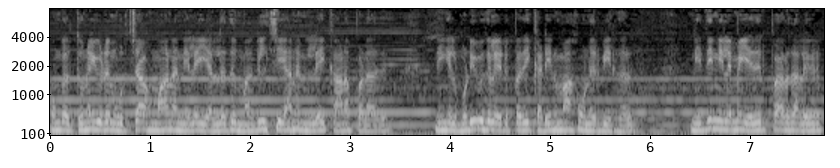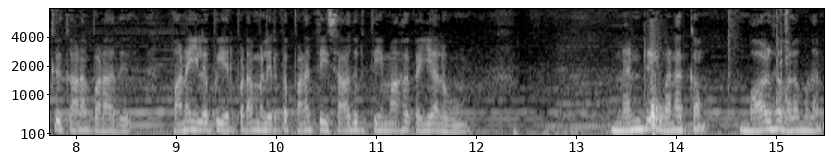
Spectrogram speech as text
உங்கள் துணையுடன் உற்சாகமான நிலை அல்லது மகிழ்ச்சியான நிலை காணப்படாது. நீங்கள் முடிவுகள் எடுப்பதை கடினமாக உணர்வீர்கள். நிதி நிலைமை எதிர்பாராத அளவிற்கு காணப்படாது. பண இழப்பு ஏற்படாமல் இருக்க பணத்தை சாதுர்த்தியமாக கையாளவும். நன்றி வணக்கம். வாழ்க வளமுடன்.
